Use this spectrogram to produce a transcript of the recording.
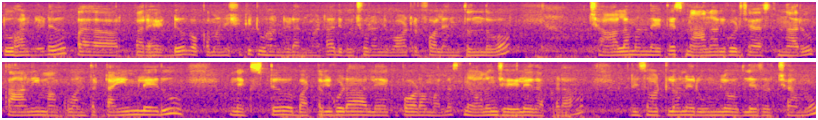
Two hundred per per head ఒక మనిషికి టూ హండ్రెడ్ అనమాట అదిగో చూడండి వాటర్ ఫాల్ ఎంత ఉందో. చాలామంది అయితే స్నానాలు కూడా చేస్తున్నారు. కానీ మాకు అంత టైం లేదు. నెక్స్ట్ బట్టలు కూడా లేకపోవడం వల్ల స్నానం చేయలేదు అక్కడ. రిసార్ట్లోనే రూమ్లో వదిలేసి వచ్చాము.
